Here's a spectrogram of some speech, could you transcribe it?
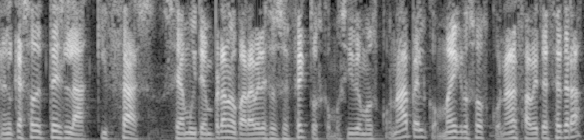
En el caso de Tesla, quizás sea muy temprano para ver esos efectos, como si vemos con Apple, con Microsoft, con Alphabet, etcétera,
